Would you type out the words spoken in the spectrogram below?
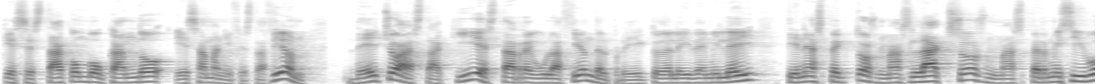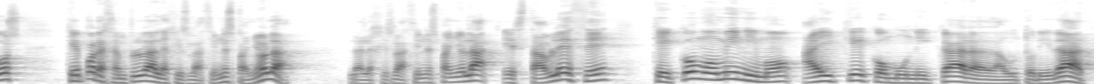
que se está convocando esa manifestación. De hecho, hasta aquí esta regulación del proyecto de ley de mi ley tiene aspectos más laxos, más permisivos que, por ejemplo, la legislación española. La legislación española establece que como mínimo hay que comunicar a la autoridad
